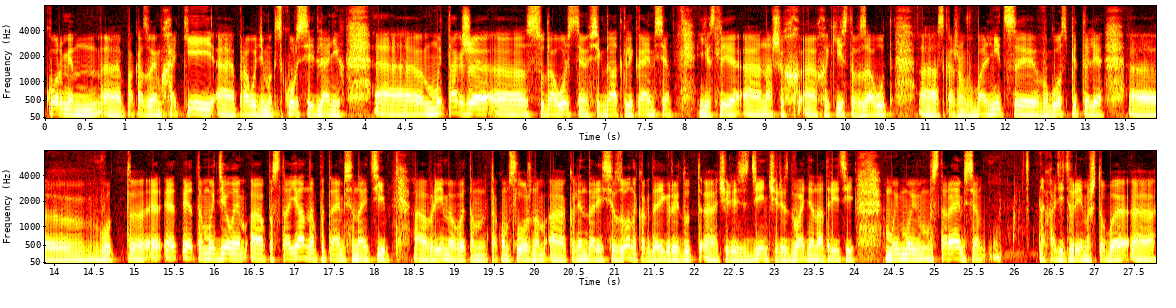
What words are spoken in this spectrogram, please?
кормим, показываем смотрим хоккей, э, проводим экскурсии для них. Э, мы также э, с удовольствием всегда откликаемся, если наших хоккеистов зовут, скажем, в больнице, в госпитале. Вот это мы делаем постоянно, пытаемся найти время в этом таком сложном календаре сезона, когда игры идут через день, через два дня на третий. Мы, мы стараемся находить время, чтобы э,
